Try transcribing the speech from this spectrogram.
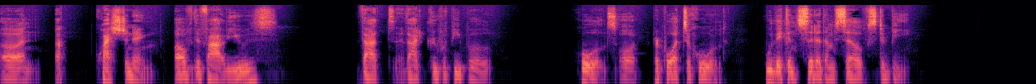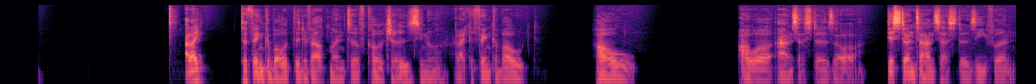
on a questioning of the values that that group of people holds or purport to hold, who they consider themselves to be. I like to think about the development of cultures, you know. I like to think about how our ancestors or distant ancestors even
